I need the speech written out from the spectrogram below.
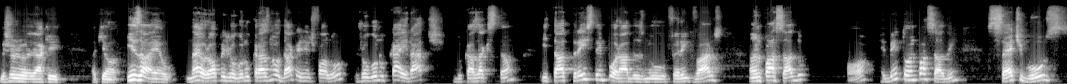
deixa eu olhar aqui, aqui, ó. Israel, na Europa ele jogou no Krasnodar, que a gente falou, jogou no Kairat, do Cazaquistão, e está três temporadas no Ferencváros. Ano passado, ó, arrebentou ano passado, hein? Sete gols,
